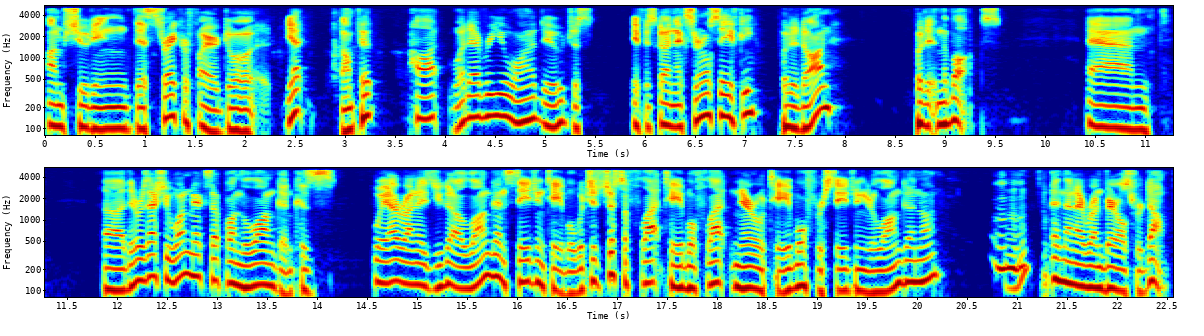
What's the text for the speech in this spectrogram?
I'm shooting this striker fire. Do I, yeah, dump it hot, whatever you want to do. Just if it's got an external safety, put it on, put it in the box. And uh, there was actually one mix up on the long gun because the way I run is you got a long gun staging table, which is just a flat table, flat narrow table for staging your long gun on, Mhm. and then I run barrels for dump.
